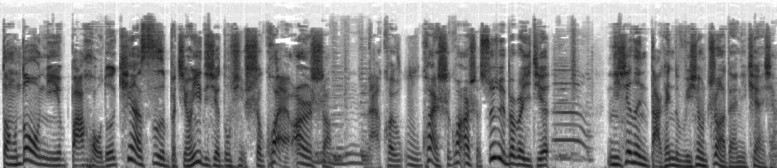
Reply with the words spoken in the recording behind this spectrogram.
等到你把好多看似不经意的一些东西，十块、二十、哪块、五块、十块、二十，随随便便一天，你现在你打开你的微信账单，你看一下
